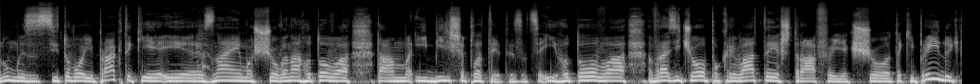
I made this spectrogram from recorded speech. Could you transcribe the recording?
ну ми з світової практики і знаємо, що вона готова там і більше платити за це, і готова в разі чого покривати штрафи, якщо такі прийдуть.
